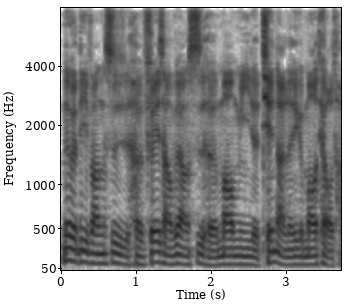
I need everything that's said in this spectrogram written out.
那个地方是很非常非常适合猫咪的天然的一个猫跳台。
